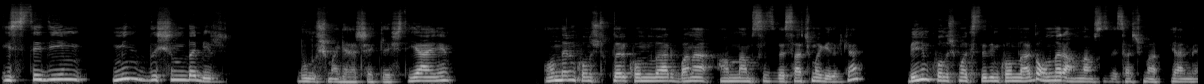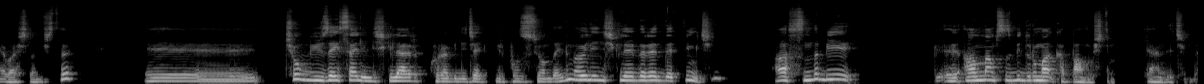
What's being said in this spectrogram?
istediğimin dışında bir buluşma gerçekleşti. Yani onların konuştukları konular bana anlamsız ve saçma gelirken benim konuşmak istediğim konularda onlara anlamsız ve saçma gelmeye başlamıştı. Ee, çok yüzeysel ilişkiler kurabilecek bir pozisyondaydım. Öyle ilişkileri de reddettiğim için aslında bir e, anlamsız bir duruma kapanmıştım kendi içimde.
